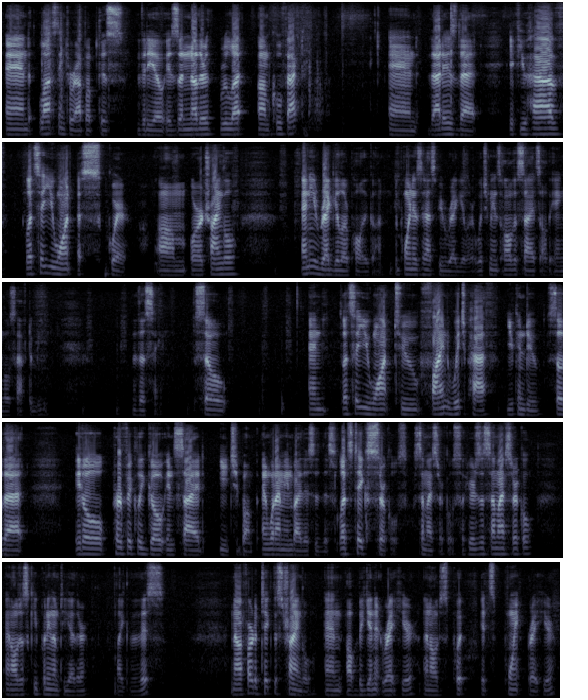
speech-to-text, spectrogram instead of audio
And last thing to wrap up this video is another roulette um, cool fact. And that is that if you have, let's say you want a square um, or a triangle, any regular polygon. The point is it has to be regular, which means all the sides, all the angles have to be the same. So, and let's say you want to find which path you can do so that it'll perfectly go inside each bump. And what I mean by this is this. Let's take circles, semicircles. So here's a semicircle, and I'll just keep putting them together like this. Now if I were to take this triangle, and I'll begin it right here, and I'll just put its point right here.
